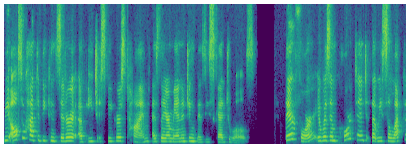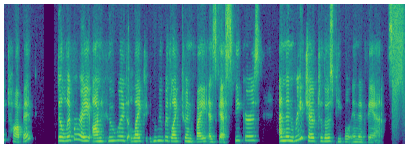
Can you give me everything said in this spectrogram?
We also had to be considerate of each speaker's time as they are managing busy schedules. Therefore, it was important that we select a topic, deliberate on who would like who we would like to invite as guest speakers, and then reach out to those people in advance.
